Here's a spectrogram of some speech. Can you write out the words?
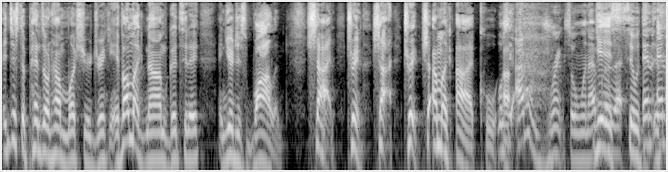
It just depends on how much you're drinking. If I'm like, nah, I'm good today, and you're just wilding, shot, drink, shot, drink, shot, I'm like, all right, cool. Well, I- see, uh, I don't drink, so whenever Yeah, that, it's and, and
